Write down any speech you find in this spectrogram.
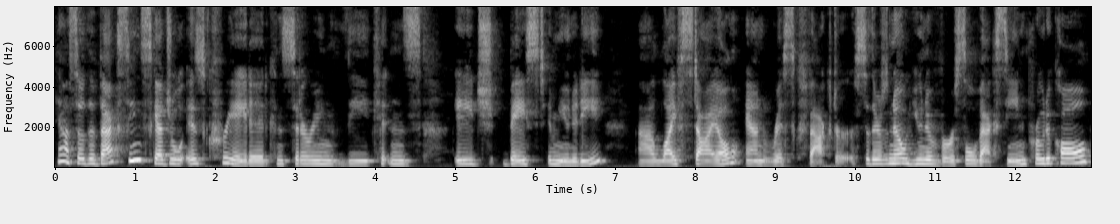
Yeah, so the vaccine schedule is created considering the kitten's age based immunity, uh, lifestyle, and risk factors. So there's no universal vaccine protocol.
